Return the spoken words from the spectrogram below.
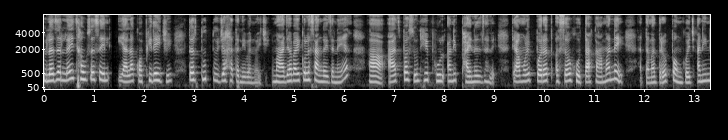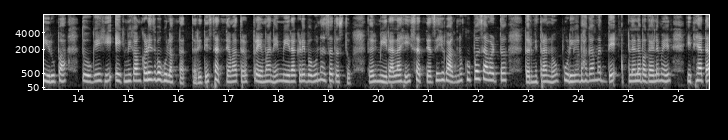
तुला जर लईच हाऊस असेल याला कॉफी द्यायची तर तू तुझ्या हाताने बनवायची. माझ्या बायकोला सांगायचं नाही हां. आजपासून हे फूल आणि फायनल झाले त्यामुळे परत असं होता कामा नये. आता मात्र पंकज आणि निरुपा दोघेही एकमेकांकडेच बघू लागतात. तरी ते सत्य मात्र प्रेमाने मीराकडे बघून हसत असतो. तर मीरालाही सत्याचं हे वागणं खूपच आवडतं. तर मित्रांनो पुढील भागामध्ये आपल्याला बघायला मिळेल. इथे आता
